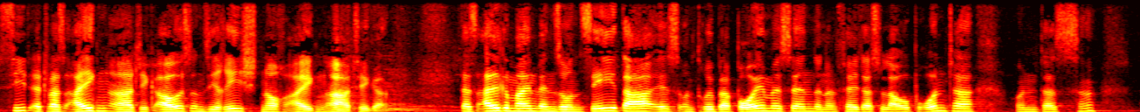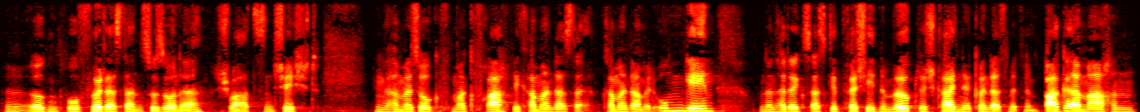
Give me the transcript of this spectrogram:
sieht etwas eigenartig aus und sie riecht noch eigenartiger. Das allgemein, wenn so ein See da ist und drüber Bäume sind und dann fällt das Laub runter und das äh, irgendwo führt das dann zu so einer schwarzen Schicht. Da haben wir so mal gefragt, wie kann man das, kann man damit umgehen? Und dann hat er gesagt, es gibt verschiedene Möglichkeiten. Ihr könnt das mit einem Bagger machen.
